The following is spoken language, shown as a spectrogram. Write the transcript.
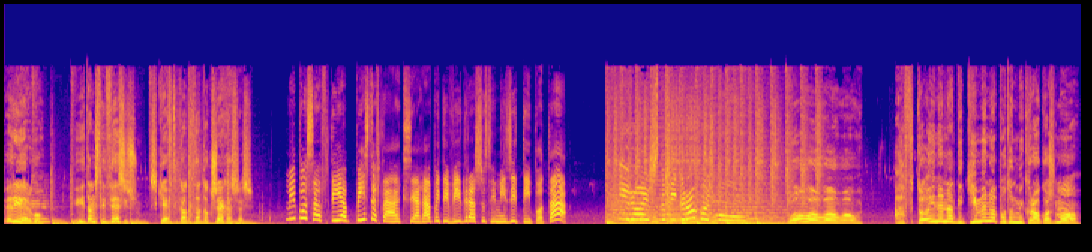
Περίεργο. Ήταν στη θέση σου. Σκέφτηκα ότι θα το ξέχασες. Μήπως αυτή η απίστευτα αξιαγάπητη βίδρα σου θυμίζει τίποτα; Ήρωες του μικρόκοσμου! Wow, wow, wow, wow. Αυτό είναι ένα αντικείμενο από τον μικρό κοσμό.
